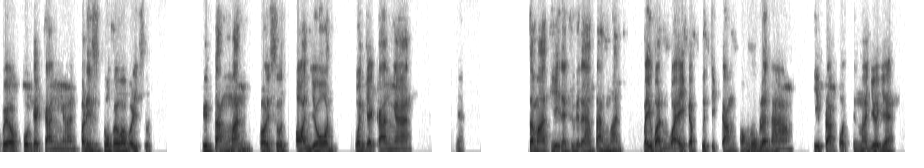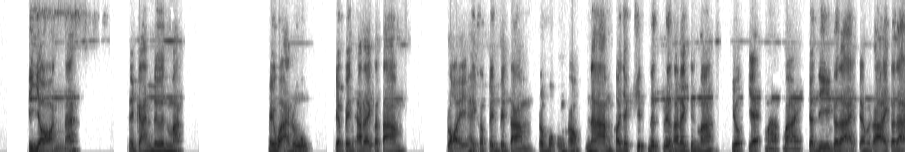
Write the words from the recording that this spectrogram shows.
แปลว่าควรแก่การงาน ปริสุทธโธแปลว่าบริสุทธิ์ คือตั้งมั่น บริสุทธิ์อ่อนโยน ควรแก่การงานเนี่ยสมาธิเนี่ยคือการตั้งมั่น ไม่หวั่นไหวกับพฤติกรรมของรูปและนามที่ปรากฏขึ้นมาเยอะแยะ ที่ย้อนนะ ในการเดินมรรคไม่ว่ารูปจะเป็นอะไรก็ตาม ปล่อยให้เขาเป็นไปตามระบบของเขานามเขาจะคิดนึกเรื่องอะไรขึ้นมา เยอะแยะมากมาย จะดีก็ได้จะร้ายก็ได้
